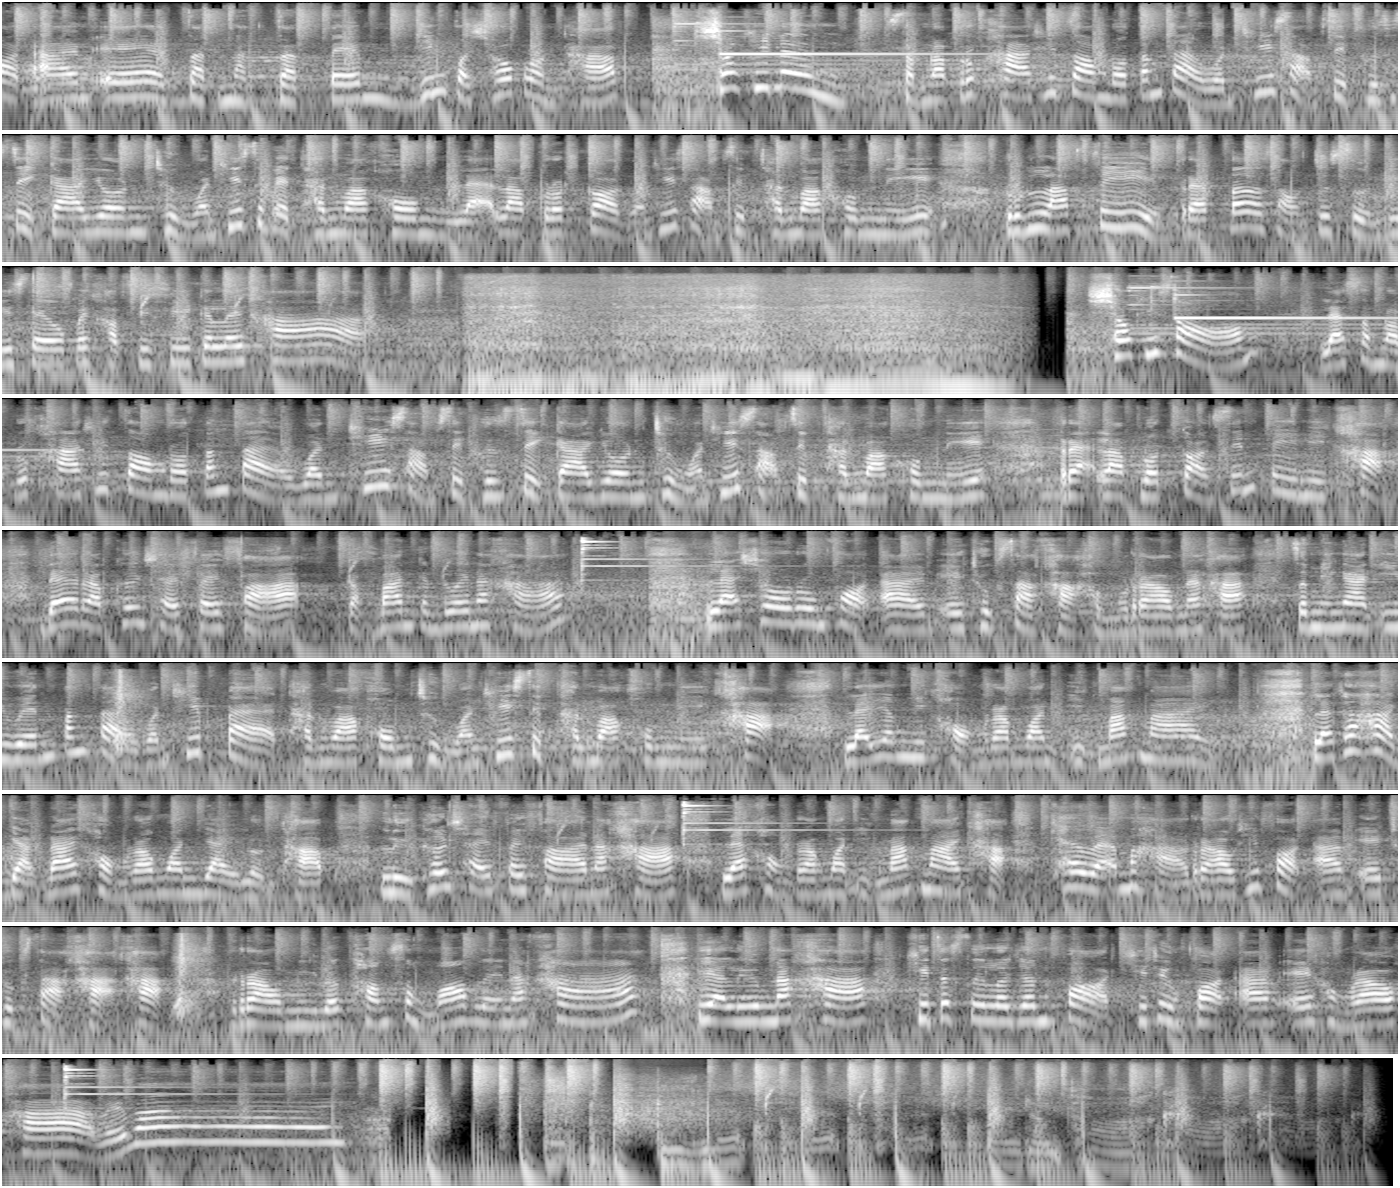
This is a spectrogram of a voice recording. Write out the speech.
Ford RMA จัดหนักจัดเต็ม ยิ่งกว่าโชคหล่นทับ โชคที่ 1สำหรับลูกค้าที่จองรถตั้งแต่วันที่ 30 พฤศจิกายน ถึงวันที่ 11 ธันวาคม และรับรถก่อนวันที่ 30 ธันวาคมนี้ รุ่นรับฟรี Raptor 2.0 ดีเซล ไปขับฟรีๆกันเลยค่ะโชคที่ 2 และสำหรับลูกค้าที่จองรถตั้งแต่วันที่ 30 พฤศจิกายน ถึงวันที่ 30 ธันวาคมนี้ และรับรถก่อนสิ้นปีนี้ค่ะ ได้รับเครื่องใช้ไฟฟ้ากลับบ้านกันด้วยนะคะและโชว์รูม Ford RMA ทุกสาขาของเรานะคะ จะมีงานอีเวนต์ตั้งแต่วันที่ 8 ธันวาคม ถึงวันที่ 10 ธันวาคมนี้ค่ะ และยังมีของรางวัลอีกมากมาย และถ้าหากอยากได้ของรางวัลใหญ่หล่นทับ หรือเครื่องใช้ไฟฟ้านะคะ และของรางวัลอีกมากมายค่ะ แค่แวะมาหาเราที่ Ford RMA ทุกสาขาค่ะ เรามีรถพร้อมส่งมอบเลยนะคะ อย่าลืมนะคะ คิดจะซื้อรถยนต์ Ford คิดถึง Ford RMA ของเราค่ะ บ๊ายบาย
